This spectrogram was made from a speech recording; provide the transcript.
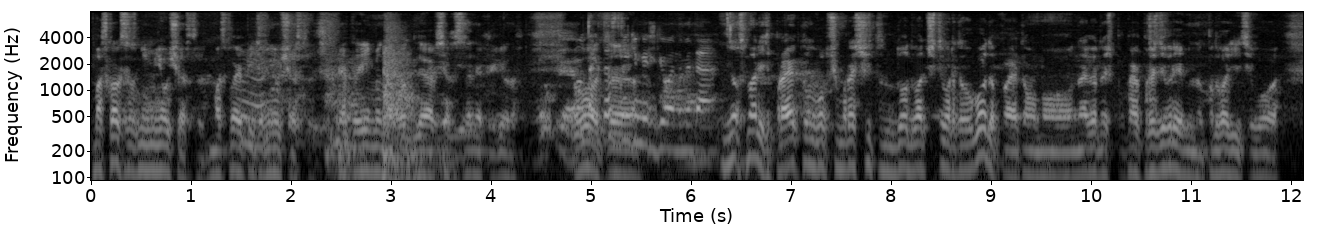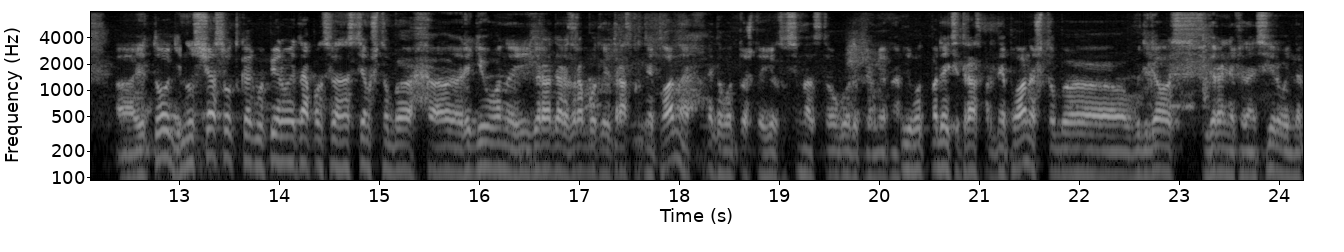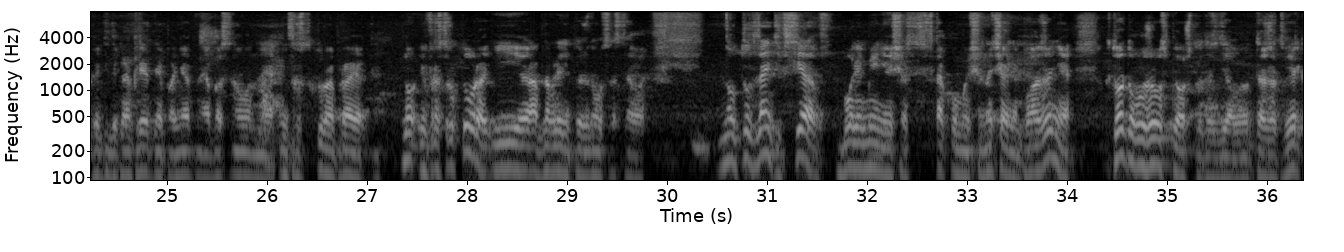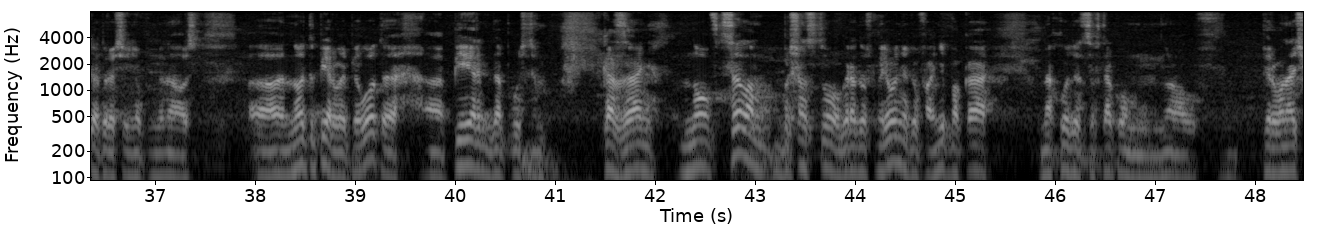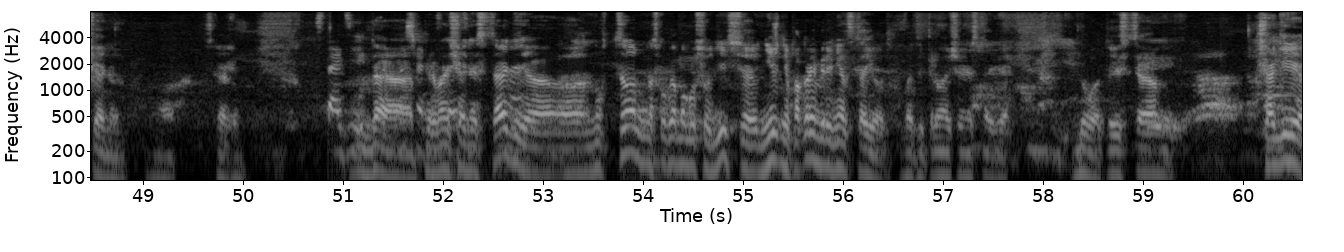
Москва, в нем не участвует. Москва и Питер не участвуют. Это именно вот для всех остальных регионов. Ну, вот. тогда с э, другими регионами, да. Ну, смотрите, проект, он, в общем, рассчитан до 2024 года, поэтому, наверное, пока преждевременно подводить его а, итоги. Ну, сейчас вот как бы первый этап, он связан с тем, чтобы а, регионы и города разработали транспортные планы. Это вот то, что идет с 2017 года примерно. И вот под эти транспортные планы, чтобы выделялось федеральное финансирование на какие-то конкретные, понятные, обоснованные инфраструктурные проекты. Ну, инфраструктура и обновление тоже состава. Ну, тут, знаете, все более-менее сейчас в таком еще начальном положении. Кто-то уже успел что-то сделать. Вот даже Тверь, которая сегодня упоминалась. А, но это первые пилоты. Пермь, допустим. Казань. Но в целом большинство городов-миллионников, они пока находятся в таком ну, первоначальном, ну, скажем, стадии. Да, первоначальной стадии. стадии. А, но в целом, насколько я могу судить, Нижний, по крайней мере, не отстает в этой первоначальной стадии. Вот, то есть а, шаги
